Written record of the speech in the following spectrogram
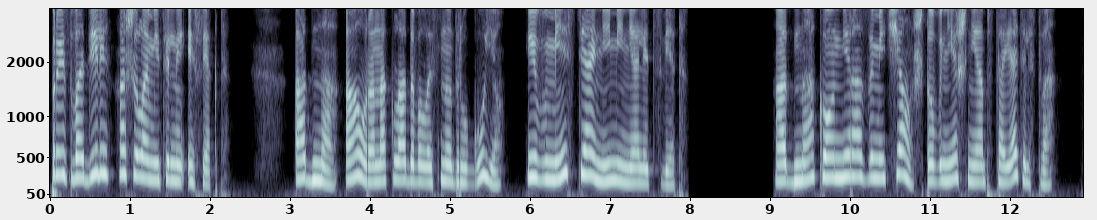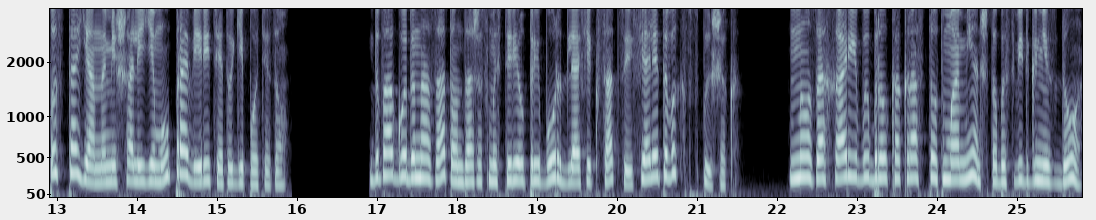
производили ошеломительный эффект. Одна аура накладывалась на другую, и вместе они меняли цвет. Однако он не раз замечал, что внешние обстоятельства постоянно мешали ему проверить эту гипотезу. Два года назад он даже смастерил прибор для фиксации фиолетовых вспышек, но Захарий выбрал как раз тот момент, чтобы свить гнездо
